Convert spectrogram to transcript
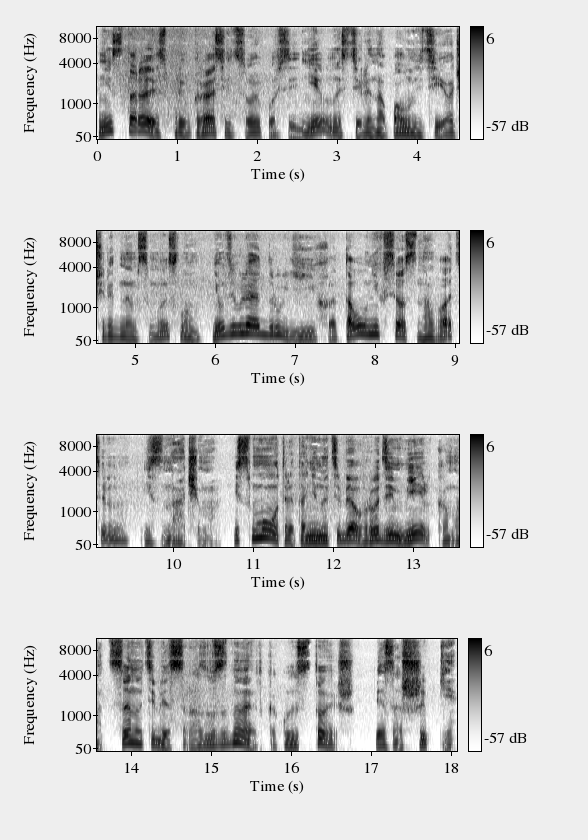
не стараясь приукрасить свою повседневность или наполнить ее очередным смыслом, не удивляют других, оттого у них все основательно и значимо. И смотрят они на тебя вроде мельком, а цену тебе сразу знают, какую стоишь, без ошибки.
